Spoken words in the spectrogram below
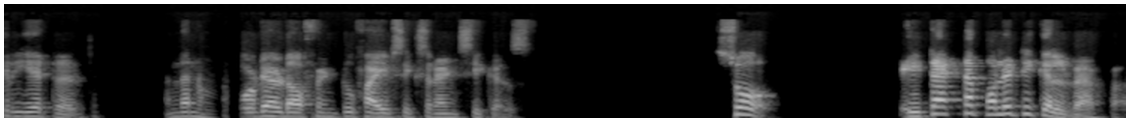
created and then hoarded off into five, six rent seekers. So, এটা একটা পলিটিক্যাল ব্যাপার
